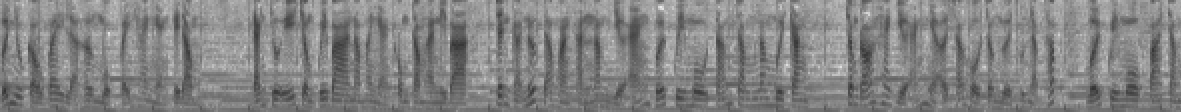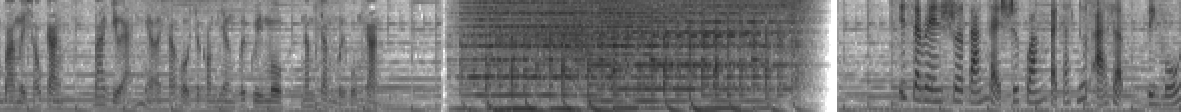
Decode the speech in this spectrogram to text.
với nhu cầu vay là hơn 1,2 ngàn tỷ đồng. Đáng chú ý trong quý 3 năm 2023, trên cả nước đã hoàn thành 5 dự án với quy mô 850 căn, trong đó hai dự án nhà ở xã hội cho người thu nhập thấp với quy mô 336 căn, 3 dự án nhà ở xã hội cho công nhân với quy mô 514 căn. Israel sơ tán đại sứ quán tại các nước Ả Rập, tuyên bố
